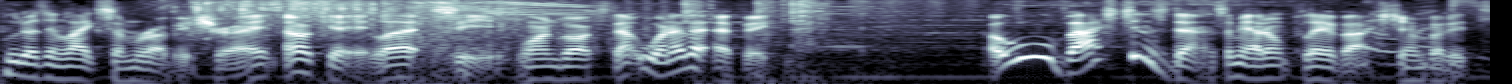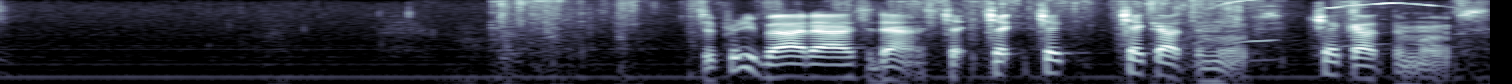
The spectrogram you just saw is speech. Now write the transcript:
Who doesn't like some rubbish right? Okay let's see. One box down one other epic. Oh Bastion's dance. I mean I don't play Bastion but it's It's a pretty badass dance. Check, check, check, check out the moves. Check out the moves.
